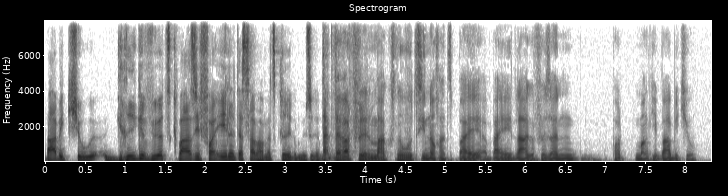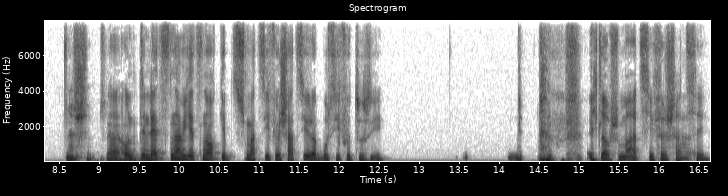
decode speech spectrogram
Barbecue-Grillgewürz quasi veredelt, deshalb haben wir es Grillgemüse genannt. Das wäre was für den Markus Novozin noch als Bei, äh, Beilage für seinen Pot Monkey Barbecue. Das stimmt. Ne? Und den letzten habe ich jetzt noch. Gibt's Schmatzi für Schatzi oder Bussi für Tussi? Ich glaube Schmatzi für Schatzi.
